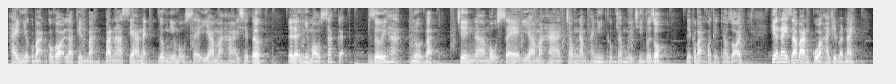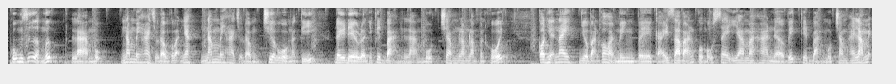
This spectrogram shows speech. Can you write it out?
hay nhiều các bạn có gọi là phiên bản Panasian ấy, giống như mẫu xe Yamaha Exciter. Đây là những màu sắc ấy, giới hạn nổi bật trên à, mẫu xe Yamaha trong năm 2019 vừa rồi. Để các bạn có thể theo dõi. Hiện nay giá bán của hai phiên bản này cũng giữ ở mức là 52 triệu đồng các bạn nhé. 52 triệu đồng chưa bao gồm đăng ký. Đây đều là những phiên bản là 155 phân khối. Còn hiện nay nhiều bạn có hỏi mình về cái giá bán của mẫu xe Yamaha NVIC phiên bản 125 ấy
